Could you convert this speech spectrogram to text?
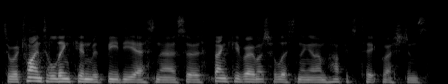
so we're trying to link in with BDS now. So thank you very much for listening, and I'm happy to take questions.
